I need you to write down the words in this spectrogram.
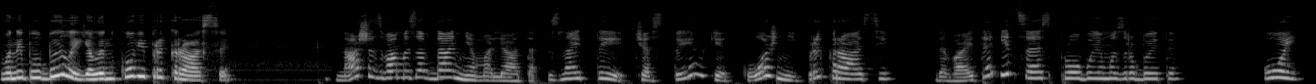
вони побили ялинкові прикраси. Наше з вами завдання, малята, знайти частинки кожній прикрасі. Давайте і це спробуємо зробити. Ой,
